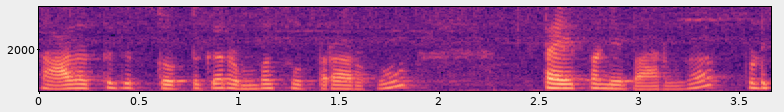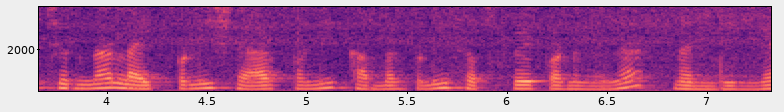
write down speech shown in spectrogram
சாதத்துக்கு தொட்டுக்க ரொம்ப சூப்பராக இருக்கும். ட்ரை பண்ணி பாருங்கள் பிடிச்சிருந்தா லைக் பண்ணி ஷேர் பண்ணி கமெண்ட் பண்ணி சப்ஸ்கிரைப் பண்ணுங்கள் நன்றிங்க.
